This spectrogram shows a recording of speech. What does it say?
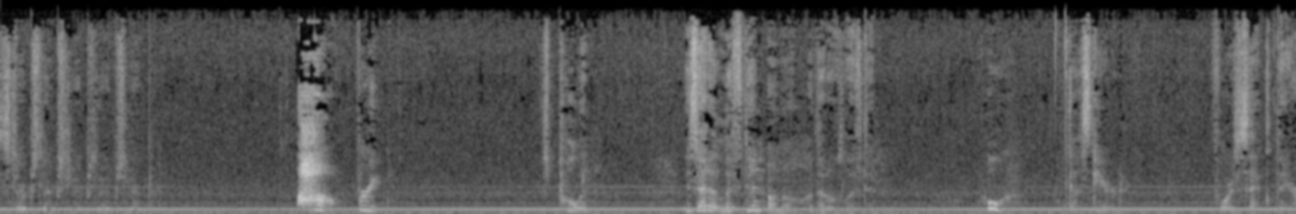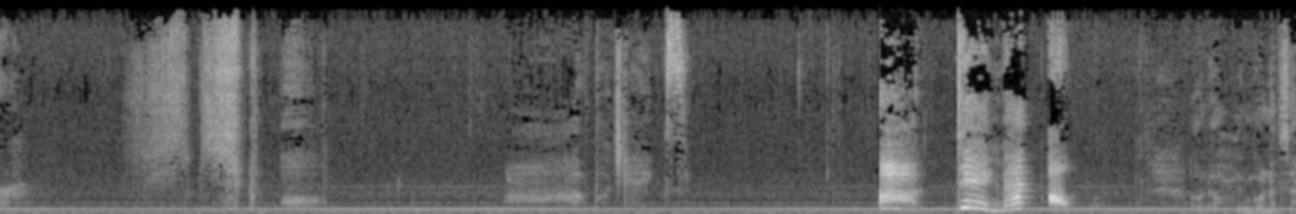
slurp, slurp, slurp, slurp. Ah, oh, freak. It's pulling. Is that it lifting? Oh no, I thought it was lifting. Whew, got scared for a sec there. Side.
